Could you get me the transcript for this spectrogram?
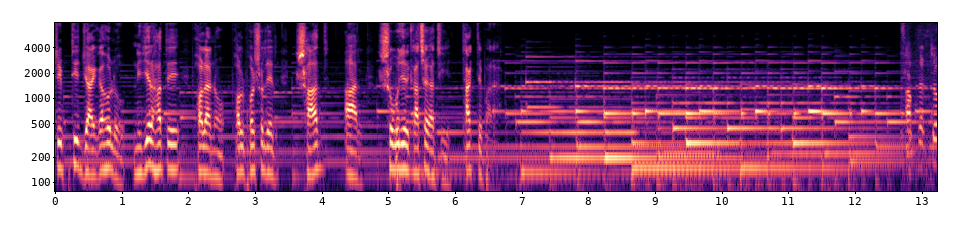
তৃপ্তির জায়গা হলো নিজের হাতে ফলানো ফল ফসলের স্বাদ আর সবুজের কাছাকাছি থাকতে পারা। আপনার তো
